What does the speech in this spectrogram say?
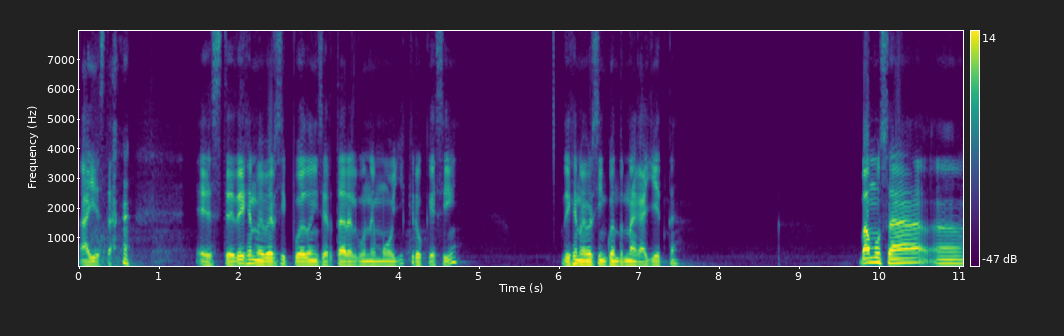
Ahí está. Este, déjenme ver si puedo insertar algún emoji. Creo que sí. Déjenme ver si encuentro una galleta. Vamos a...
